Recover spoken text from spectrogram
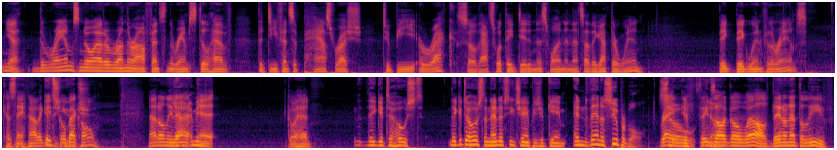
yeah, the Rams know how to run their offense, and the Rams still have the defensive pass rush to be a wreck. So that's what they did in this one, and that's how they got their win. Big, big win for the Rams because they now they get It's to go back home. Not only Yeah, that, I mean, uh, go ahead. They get to host they get to host an NFC Championship game and then a Super Bowl. Right. So, if you things know, all go well, they don't have to leave.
